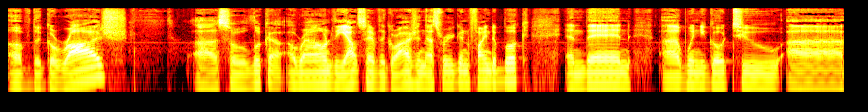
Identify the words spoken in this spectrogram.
of the garage. Uh, so look around the outside of the garage, and that's where you're going to find a book. And then uh, when you go to uh,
